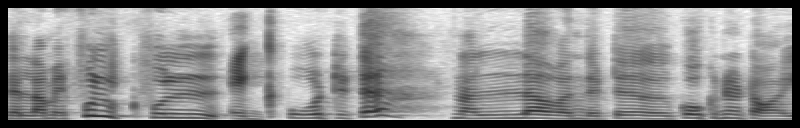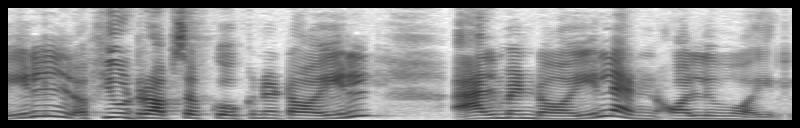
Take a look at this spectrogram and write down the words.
இதெல்லாமே ஃபுல் ஃபுல் எக் போட்டுட்டு நல்லா வந்துட்டு coconut oil few drops of coconut oil almond oil and olive oil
